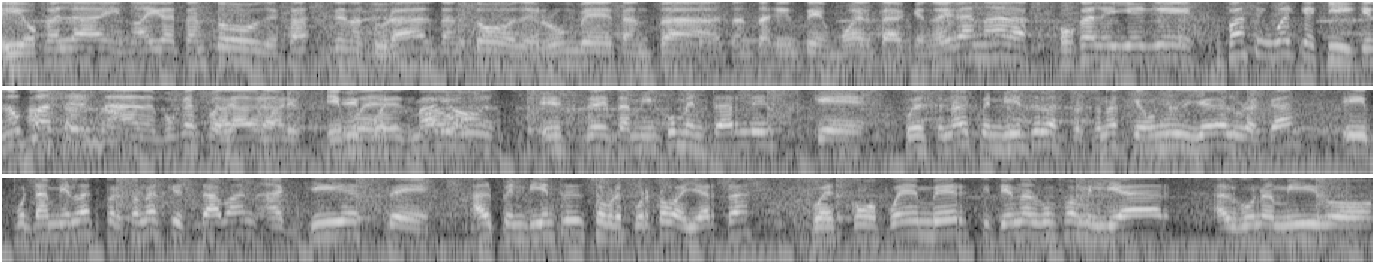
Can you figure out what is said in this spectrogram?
Y ojalá y no haya tanto desastre natural, tanto derrumbe, tanta, tanta gente muerta, que no haya nada. Ojalá llegue, pase igual que aquí, que no Ajá, pase exacto. nada, en pocas Exacto, palabras. Mario. Y, pues, Mario, Paul, este, también comentarles que pues estén al pendiente las personas que aún no les llega el huracán y pues, también las personas que estaban aquí este, al pendiente sobre Puerto Vallarta, pues como pueden ver, si tienen algún familiar, algún amigo,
